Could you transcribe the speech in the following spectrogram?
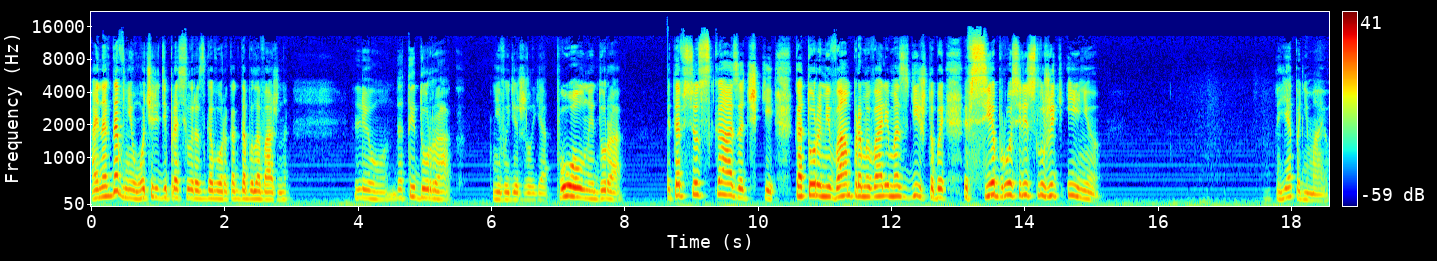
А иногда вне очереди просил разговора когда было важно. Леон да ты дурак не выдержал я. Полный дурак! Это все сказочки которыми вам промывали мозги чтобы все бросились служить инию я понимаю.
